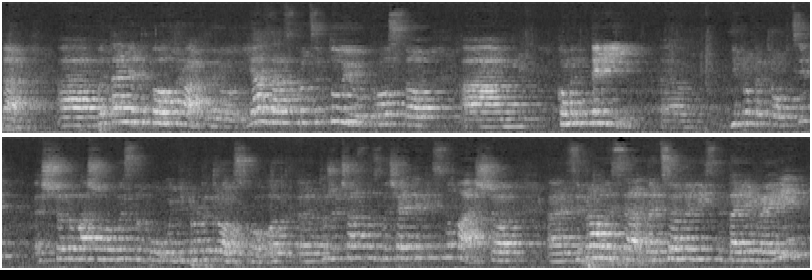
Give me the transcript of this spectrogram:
так. Е, Питання такого характеру. Я зараз процитую просто е, коментарі е, дніпропетровців щодо вашого виступу у Дніпропетровську. От е, дуже часто звучать такі слова, що е, зібралися націоналісти та євреї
